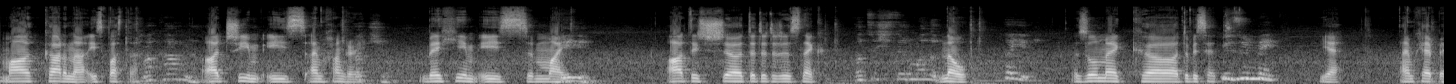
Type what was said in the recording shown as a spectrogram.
Makarna is pasta. Makarna. Açım is I'm hungry. Behim is my. Atış uh, t- t- t- snack. No. Zulmek uh, to be said. Yeah. I'm happy.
